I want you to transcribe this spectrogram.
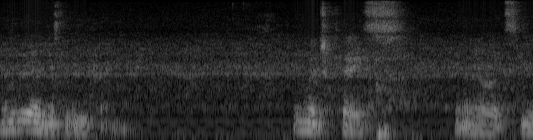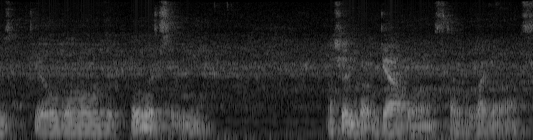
Maybe I just leave him. In which case, let's use Gildor's ability. I should have got Galdor instead of Legolas.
